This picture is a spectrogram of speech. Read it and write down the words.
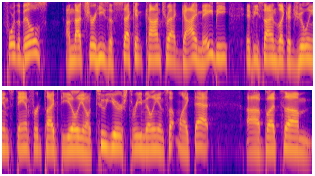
for the Bills. I'm not sure he's a second contract guy. Maybe if he signs like a Julian Stanford type deal, you know, two years, three million, something like that. Uh, but um,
